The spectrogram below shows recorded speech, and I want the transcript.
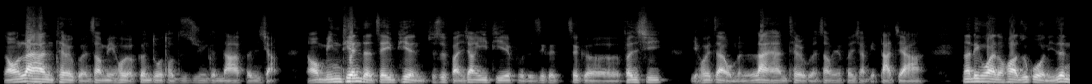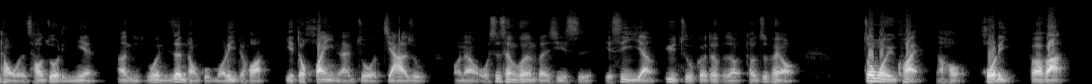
然后赖汉 Telegram 上面会有更多投资资讯跟大家分享。然后明天的这一片就是反向 ETF 的这个这个分析，也会在我们赖汉 Telegram 上面分享给大家。那另外的话，如果你认同我的操作理念啊，你如果你认同股魔力的话，也都欢迎来做加入。哦，那我是陈坤分析师，也是一样，预祝各位投资朋友周末愉快，然后获利发发发。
